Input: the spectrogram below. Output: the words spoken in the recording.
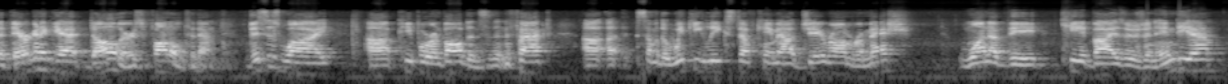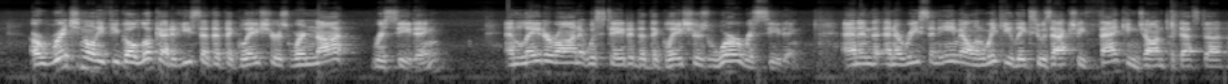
that they're going to get dollars funneled to them. This is why uh, people are involved in this. In fact, uh, uh, some of the WikiLeaks stuff came out. Jairam Ramesh, one of the key advisors in India, originally, if you go look at it, he said that the glaciers were not receding. And later on, it was stated that the glaciers were receding. And in, the, in a recent email in WikiLeaks, he was actually thanking John Podesta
